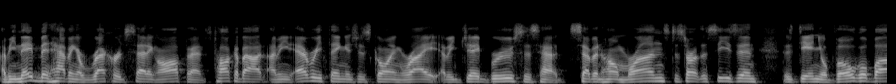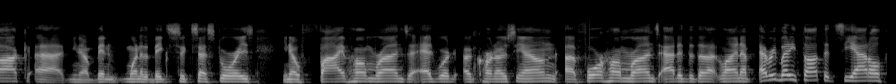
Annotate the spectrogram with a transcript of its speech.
I mean, they've been having a record setting offense. Talk about, I mean, everything is just going right. I mean, Jay Bruce has had seven home runs to start the season. There's Daniel Vogelbach, uh, you know, been one of the big success stories. You know, five home runs. Edwin Encarnacion, uh, four home runs added to that lineup. Everybody thought that Seattle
